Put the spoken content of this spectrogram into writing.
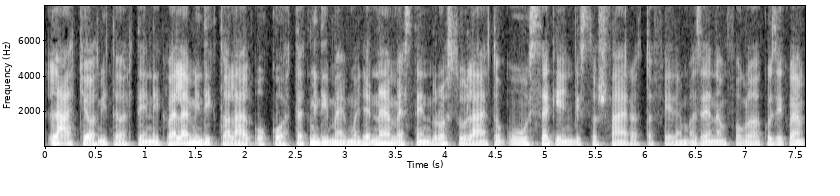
látja, mi történik vele, mindig talál okot, tehát mindig megmondja, nem, ezt én rosszul látom, ó, szegény, biztos fáradt a férjem, azért nem foglalkozik velem.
